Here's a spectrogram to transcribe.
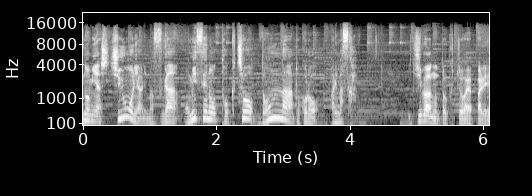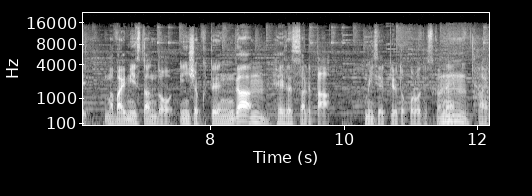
都宮市中央にありますがお店の特徴どんなところありますか？一番の特徴はやっぱり、まあ、バイミースタンド飲食店がうん。併設されたお店っていうところですかね。うん。はい、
